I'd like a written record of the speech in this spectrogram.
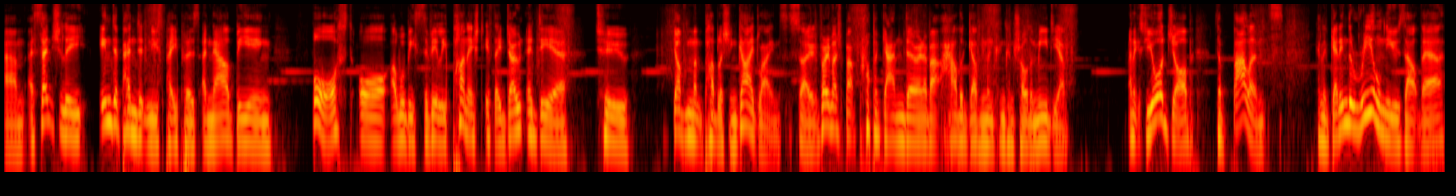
Um, essentially, independent newspapers are now being forced or will be severely punished if they don't adhere to government publishing guidelines. So, very much about propaganda and about how the government can control the media. And it's your job to balance kind of getting the real news out there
